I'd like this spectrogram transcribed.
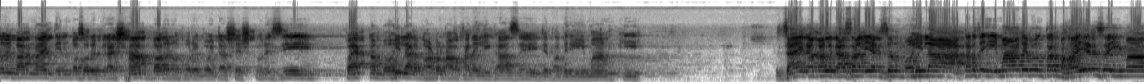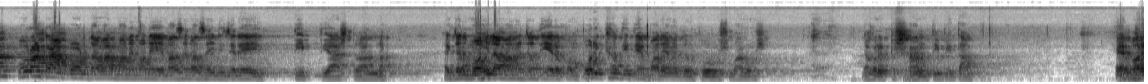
দুইবার নাই, তিন বছরে প্রায় সাতবারের উপরে বইটা শেষ করেছি। কয়েকটা মহিলার ঘটনা ওখানে লেখা আছে যে তাদের ইমান কি। জাইনাবাল গাছালি একজন মহিলা, তার যে ইমান এবং তার ভাইয়ের যে ইমান, পুরাটা পর্দা আমার মনে মনে, মাঝে মাঝে নিজের তৃপ্তি আসতো আল্লাহ। একজন মহিলা মানুষ যদি এরকম পরীক্ষা দিতে পারে, আমি একজন পুরুষ মানুষ, যখন একটু শান্তি পেতাম। এরপরে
